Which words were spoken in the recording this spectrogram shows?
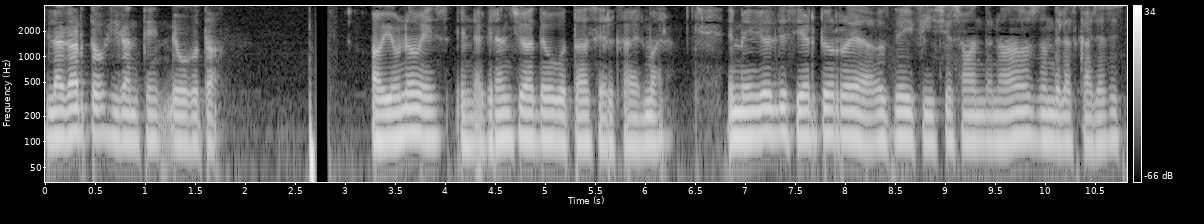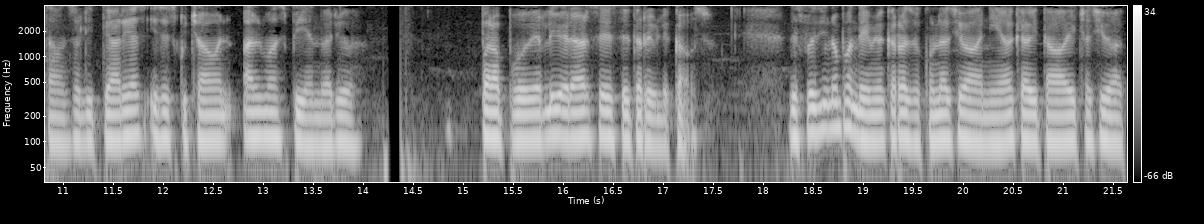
El lagarto gigante de Bogotá. Había una vez en la gran ciudad de Bogotá cerca del mar, en medio del desierto rodeados de edificios abandonados donde las calles estaban solitarias y se escuchaban almas pidiendo ayuda para poder liberarse de este terrible caos. Después de una pandemia que arrasó con la ciudadanía que habitaba dicha ciudad,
